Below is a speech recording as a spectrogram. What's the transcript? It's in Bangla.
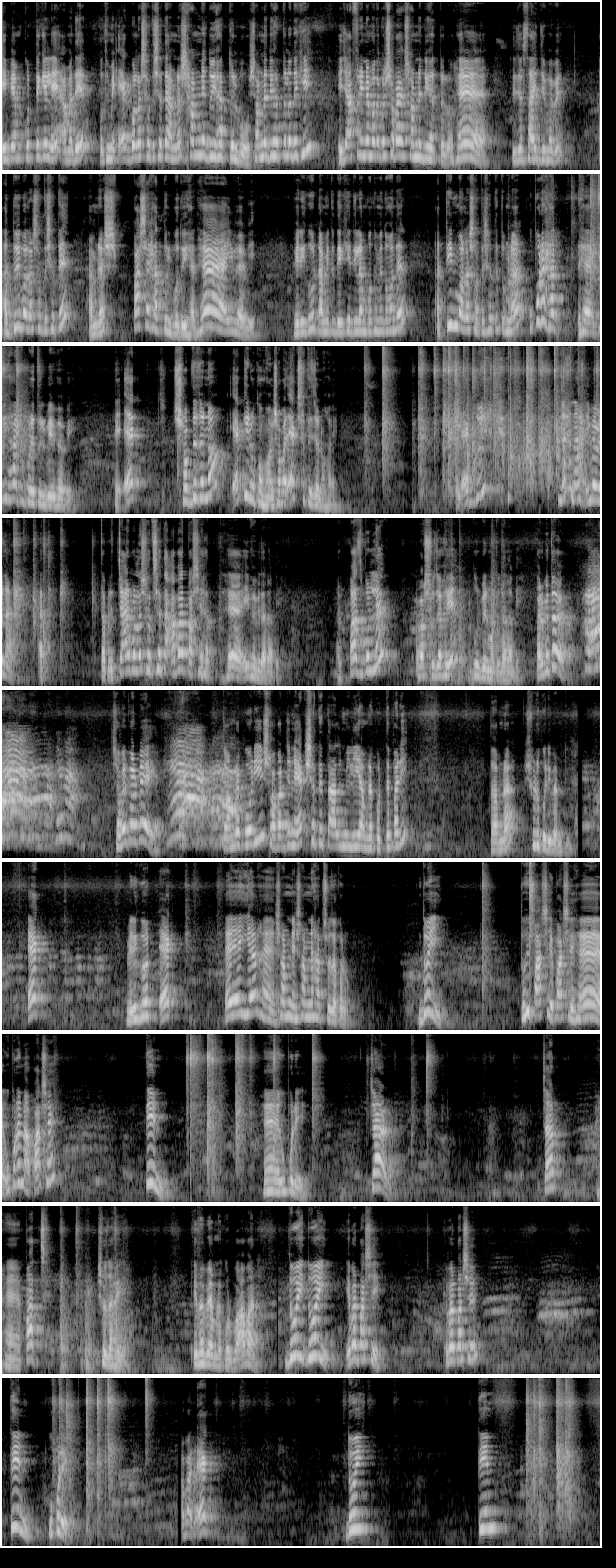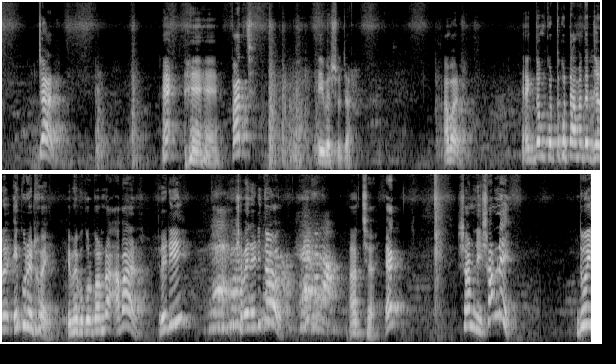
এই ব্যায়াম করতে গেলে আমাদের প্রথমে এক বলার সাথে সাথে আমরা সামনে দুই হাত তুলবো। সামনে দুই হাত তোলো দেখি। এই যে আফরিনের মতো করে সবাই সামনে দুই হাত তোলো। হ্যাঁ এই যে সাইড যেভাবে। আর দুই বলার সাথে সাথে আমরা পাশে হাত তুলবো দুই হাত। হ্যাঁ এইভাবে। ভেরি গুড আমি তো দেখিয়ে দিলাম প্রথমে তোমাদের। আর তিন বলার সাথে সাথে তোমরা উপরে হাত হ্যাঁ দুই হাত উপরে তুলবে এভাবে হ্যাঁ এক শব্দের যেন একই রকম হয়, সবার একসাথে যেন হয়। তাহলে এক, দুই। না না, এইভাবে না। আর তারপরে চার বলার সাথে সাথে আবার পাশে হাত হ্যাঁ এইভাবে দাঁড়াবে। আর পাঁচ বললে আবার সোজা হয়ে পূর্বের মতো দাঁড়াবে। পারবে তো? সবাই পারবে? তো আমরা করি, সবার জন্য একসাথে তাল মিলিয়ে আমরা করতে পারি। তো আমরা শুরু করি ব্যায়ামটি। এক। ভেরি গুড এক। এই, ইয়া হ্যাঁ সামনে সামনে হাত সোজা করো। দুই। তুই পাশে পাশে হ্যাঁ উপরে না, পাশে। তিন। হ্যাঁ উপরে। চার। চার। হ্যাঁ পাঁচ। সোজা হয়ে। এভাবে আমরা করব। আবার। দুই দুই। এবার পাশে। এবার পাশে। তিন। উপরে। আবার এক। দুই তিন চার হ্যাঁ হ্যাঁ। হ্যাঁ পাঁচ। এইবার সোজা। আবার। একদম করতে করতে আমাদের যেন একুরেট হয় এভাবে করব আমরা। আবার। রেডি সবাই রেডি তো? আচ্ছা এক। সামনে সামনে। দুই।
